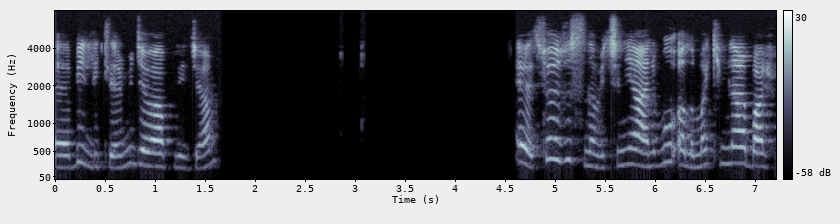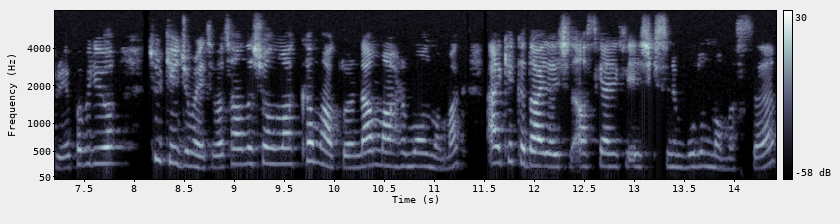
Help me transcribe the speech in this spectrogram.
E, bildiklerimi cevaplayacağım. Evet, sözlü sınav için yani bu alıma kimler başvuru yapabiliyor? Türkiye Cumhuriyeti vatandaşı olmak, kamu haklarından mahrum olmamak, erkek adaylar için askerlikle ilişkisinin bulunmaması.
